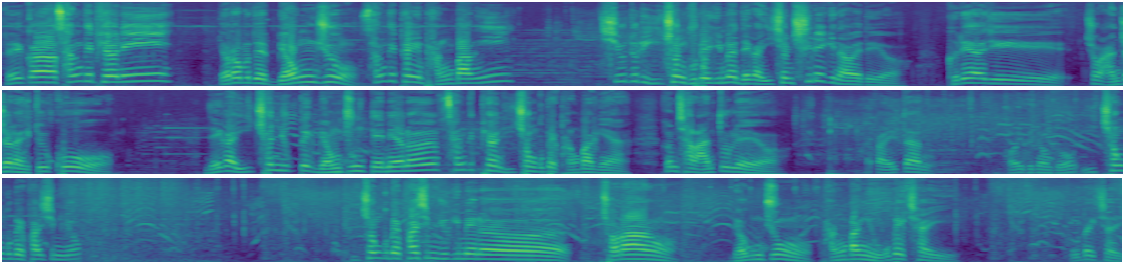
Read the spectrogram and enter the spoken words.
그러니까 상대편이, 여러분들 명중, 상대편이 방방이, 치우들이 2900이면 내가 2700이 나와야 돼요. 그래야지 좀 안전하게 뚫고, 내가 2600 명중 때면은 상대편 2900 방방이야. 그럼 잘 안 뚫려요. 아까 일단 거의 그 정도 2986 2986이면은 저랑 명중 방방이 500 차이. 500 차이.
